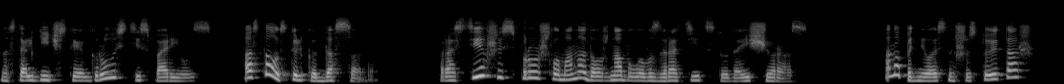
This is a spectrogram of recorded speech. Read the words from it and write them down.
Ностальгическая грусть испарилась, осталась только досада. Простившись с прошлым, она должна была возвратиться туда еще раз. Она поднялась на шестой этаж,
